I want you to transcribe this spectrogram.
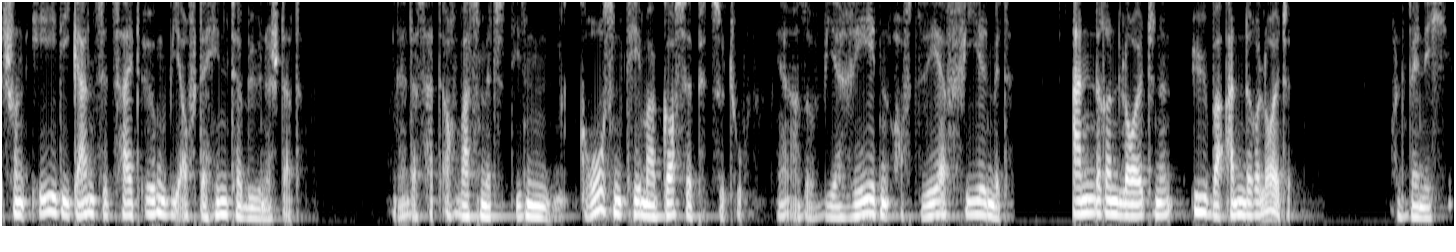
schon eh die ganze Zeit irgendwie auf der Hinterbühne statt. Ja, das hat auch was mit diesem großen Thema Gossip zu tun. Ja, also wir reden oft sehr viel mit anderen Leuten über andere Leute. Und wenn ich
